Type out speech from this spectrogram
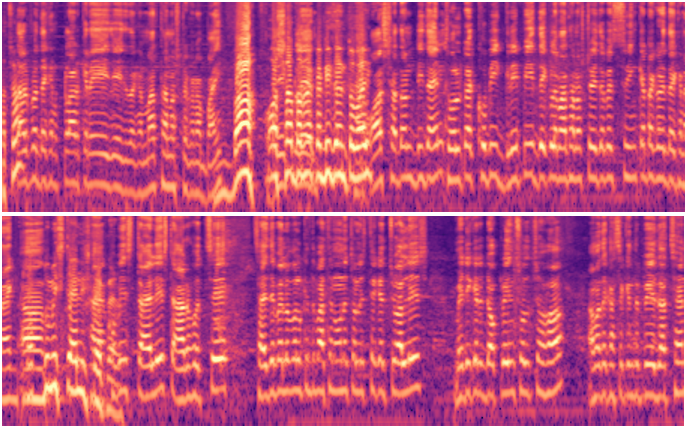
আচ্ছা। তারপর দেখেন ক্লার্কের এই যে দেখেন মাথা নষ্ট করা ভাই বাহ অসাধারণ একটা ডিজাইন তো ভাই। অসাধারণ ডিজাইন সোলটা খুবই গ্রিপি দেখলে মাথা নষ্ট হয়ে যাবে। সুইং ক্যাটাগরি দেখেন এক- একদমই স্টাইলিশ হ্যাঁ, টাইপের খুবই স্টাইলিশ আর হচ্ছে সাইজ অ্যাভেলেবল কিন্তু পাচ্ছেন উনচল্লিশ থেকে চুয়াল্লিশ। মেডিকেল ডক্টর ইনসোল সহ আমাদের কাছে কিন্তু পেয়ে যাচ্ছেন।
